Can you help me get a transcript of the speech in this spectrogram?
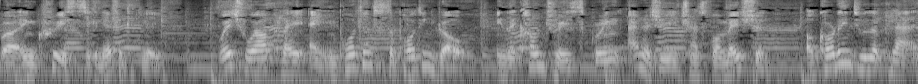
will increase significantly, which will play an important supporting role in the country's green energy transformation according to the plan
